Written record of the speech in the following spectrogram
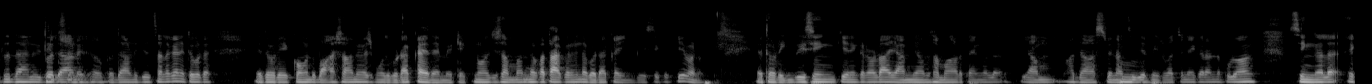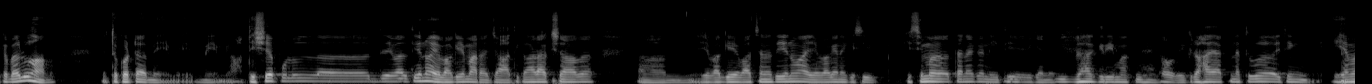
ප්‍රධාන ප්‍රධාන ප්‍රධාන විදි සලකන තකොට එතට කොම භාෂාමය මුද ගොඩක් අය දැම ටෙක්නෝජි සම්බන්ධ කතා කරන ගොඩක් ඉංග්‍රීසික කියවන එතොට ඉංග්‍රීසින් කියනකට වඩා යම් යම් සමාර්තැන්වල යම් අදස් වෙන විදිර නිර්වචනය කරන්න පුළුවන් සිංහල එක බැලු හම එතකොට අතිශය පුළුල් දේවල් තියෙනවා. ඒ වගේ මර ජාතිකාරක්ෂාව ඒ වගේ වචන තියෙනවා. ඒ වගෙන කිසි කිසිම තැනක නීතිය ගැන විග්‍රහ කිරීමක් නෑ විග්‍රහයක් නැතුව ඉතින් එහෙම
